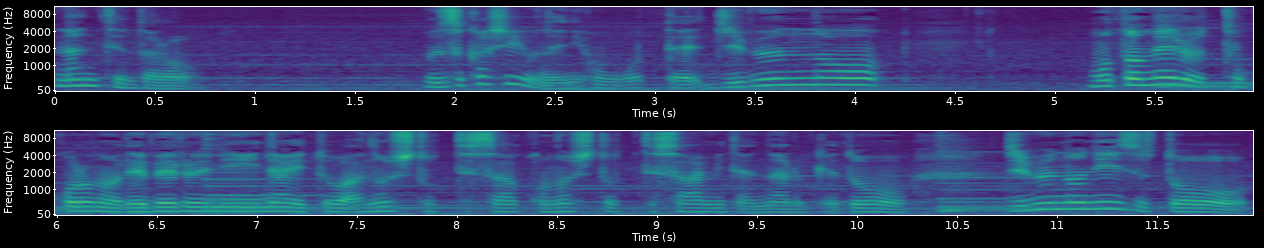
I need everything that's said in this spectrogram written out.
何て言うんだろう。難しいよね日本語って。自分の求めるところのレベルにいないとあの人ってさこの人ってさみたいになるけど自分のニーズと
